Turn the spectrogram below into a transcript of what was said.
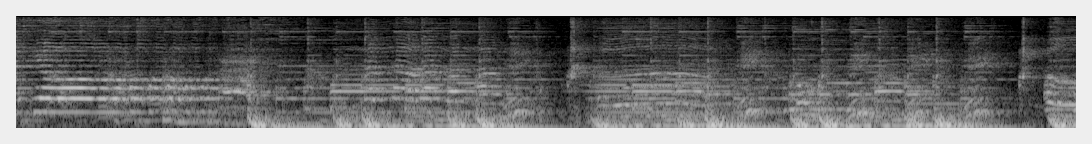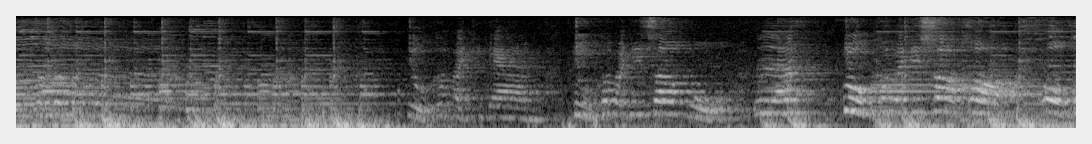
จูบเข้าไปที่แก้มจูบเข้าไปที่ซอกหูและจูบเข้าไปที่ซอกคอโอ้โห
